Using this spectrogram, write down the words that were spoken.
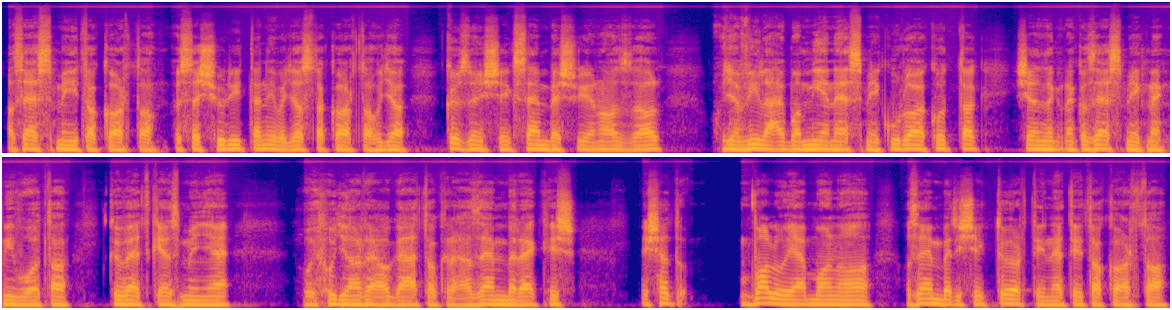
az eszmét akarta összesűríteni, vagy azt akarta, hogy a közönség szembesüljön azzal, hogy a világban milyen eszmék uralkodtak, és ennek az eszméknek mi volt a következménye, hogy hogyan reagáltak rá az emberek, és, és hát valójában a, az emberiség történetét akarta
